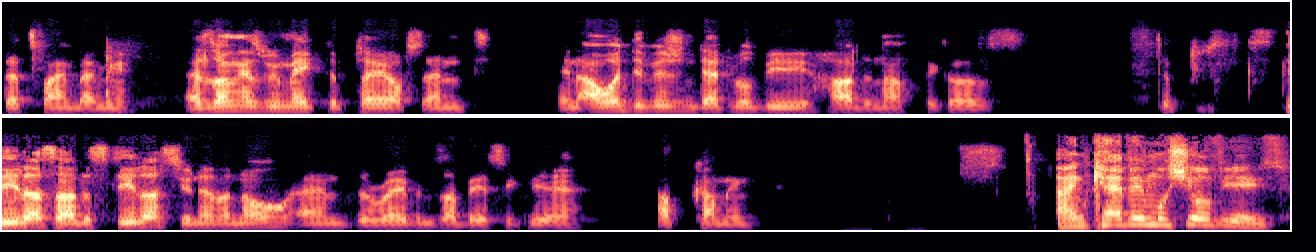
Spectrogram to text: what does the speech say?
that's fine by me. As long as we make the playoffs, and in our division, that will be hard enough because the Steelers are the Steelers. You never know, and the Ravens are basically uh, upcoming. And Kevin, what's your views?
